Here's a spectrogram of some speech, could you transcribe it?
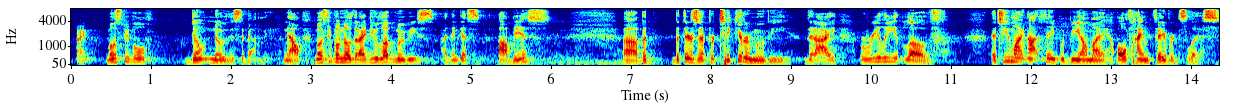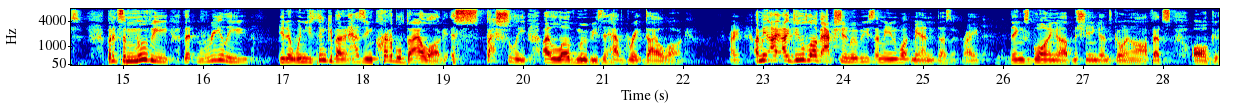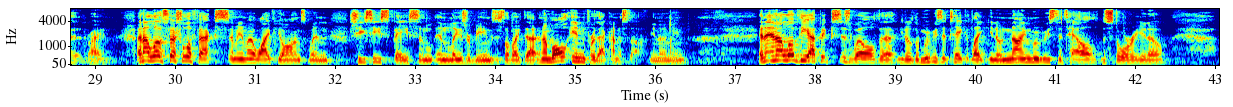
Right? Most people don't know this about me. Now, most people know that I do love movies. I think that's obvious. Uh, but, but there's a particular movie that I really love that you might not think would be on my all time favorites list. But it's a movie that really, you know, when you think about it, has incredible dialogue. Especially, I love movies that have great dialogue. Right? I mean, I, I do love action movies. I mean, what man doesn't, right? Things blowing up, machine guns going off. That's all good, right? And I love special effects. I mean, my wife yawns when she sees space and, and, laser beams and stuff like that. And I'm all in for that kind of stuff. You know what I mean? And, and I love the epics as well. The, you know, the movies that take like, you know, nine movies to tell the story, you know.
